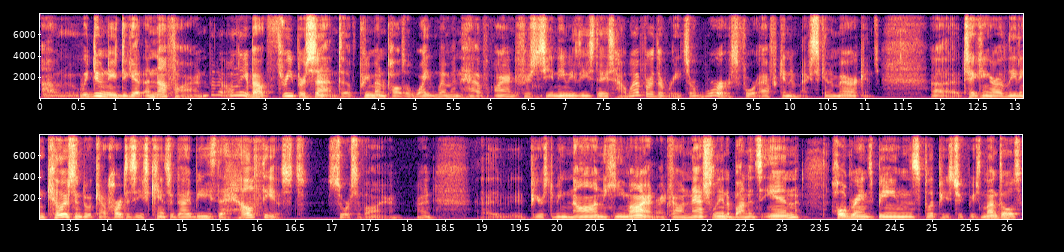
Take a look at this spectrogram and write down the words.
Um, we do need to get enough iron, but only about 3% of premenopausal white women have iron deficiency anemia these days. However, the rates are worse for African and Mexican Americans. Uh, taking our leading killers into account, heart disease, cancer, diabetes, the healthiest source of iron. Right? Uh, it appears to be non-heme iron, right? found naturally in abundance in whole grains, beans, split peas, chickpeas, and lentils,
